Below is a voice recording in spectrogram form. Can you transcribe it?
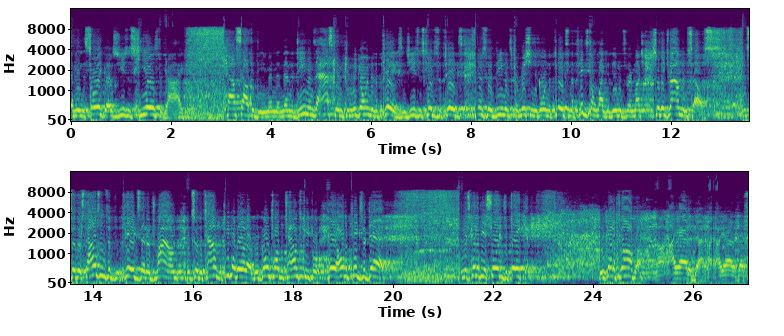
I mean, the story goes Jesus heals the guy, casts out the demon, and then the demons ask him, Can we go into the pigs? And Jesus gives the pigs, gives the demons permission to go in the pigs, and the pigs don't like the demons very much, so they drown themselves. And so there's thousands of pigs that are drowned, and so the town, the people there, we go and tell the townspeople, Hey, all the pigs are dead. And there's going to be a shortage of bacon. we've got a problem. Now, I added that. I, I added that's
